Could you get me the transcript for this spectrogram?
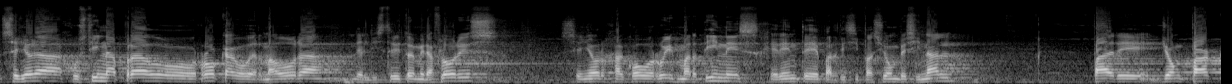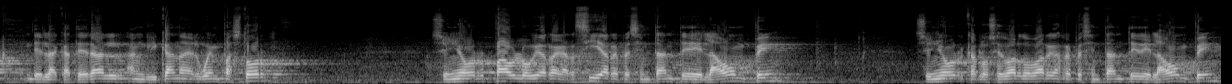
Señora Justina Prado Roca, gobernadora del distrito de Miraflores. Señor Jacobo Ruiz Martínez, gerente de participación vecinal. Padre John Park de la Catedral Anglicana del Buen Pastor. Señor Pablo Guerra García, representante de la OMPE. Señor Carlos Eduardo Vargas, representante de la OMPE.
